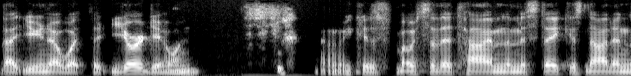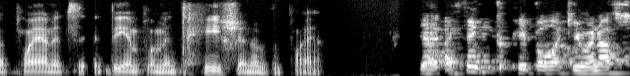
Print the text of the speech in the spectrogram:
that you know what that you're doing. Because most of the time the mistake is not in the plan it's the implementation of the plan. Yeah i think for people like you and us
